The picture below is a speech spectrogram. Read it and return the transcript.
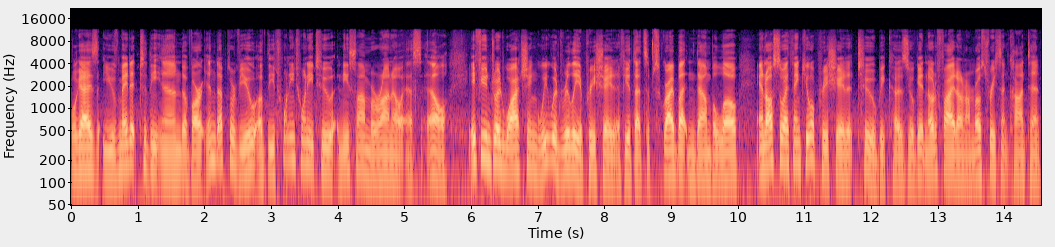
Well guys, you've made it to the end of our in-depth review of the 2022 Nissan Murano SL. If you enjoyed watching, we would really appreciate it if you hit that subscribe button down below. And also I think you'll appreciate it too because you'll get notified on our most recent content.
